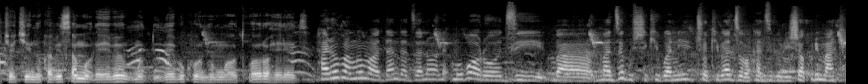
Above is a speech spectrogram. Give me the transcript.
icyo kintu kabisa murebe murebe ukuntu mwotworohereza hariho bamwe mu badandaza none mu borozi bamaze gushikirwa n'icyo kibazo bakazigurisha kuri make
